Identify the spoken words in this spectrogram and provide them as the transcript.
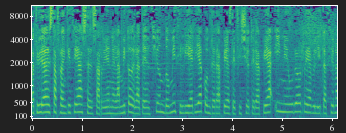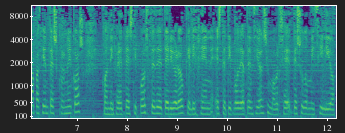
La actividad de esta franquicia se desarrolla en el ámbito de la atención domiciliaria con terapias de fisioterapia y neurorehabilitación a pacientes crónicos con diferentes tipos de deterioro que eligen este tipo de atención sin moverse de su domicilio.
